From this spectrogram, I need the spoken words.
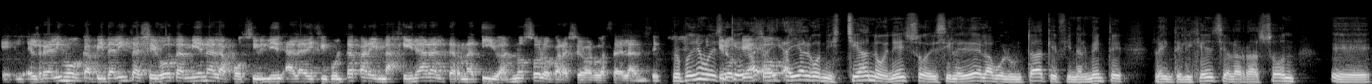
el, realismo capitalista llegó también a la posibilidad, a la dificultad para imaginar alternativas, no solo para llevarlas adelante. Pero podríamos decir que, hay, algo nietzscheano en eso, es decir, la idea de la voluntad, que finalmente la inteligencia, la razón eh,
